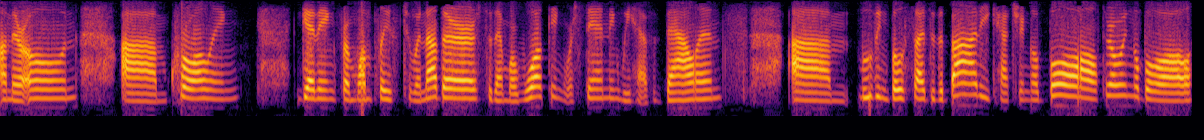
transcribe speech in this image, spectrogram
on their own, um, crawling, getting from one place to another. So then we're walking, we're standing, we have balance, um, moving both sides of the body, catching a ball, throwing a ball,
